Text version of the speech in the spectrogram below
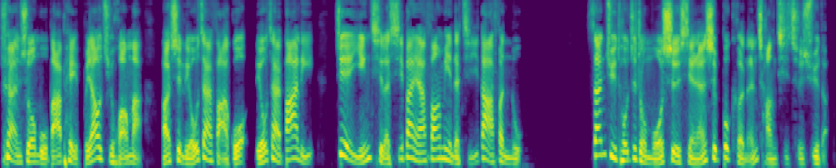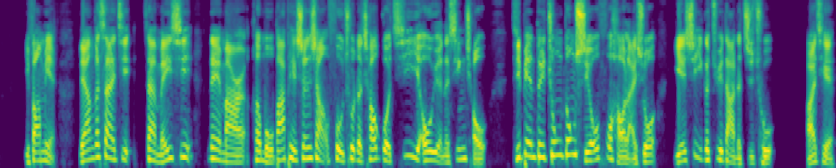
劝说姆巴佩不要去皇马，而是留在法国，留在巴黎。这也引起了西班牙方面的极大愤怒。三巨头这种模式显然是不可能长期持续的。一方面，两个赛季在梅西、内马尔和姆巴佩身上付出的超过七亿欧元的薪酬。即便对中东石油富豪来说，也是一个巨大的支出。而且，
